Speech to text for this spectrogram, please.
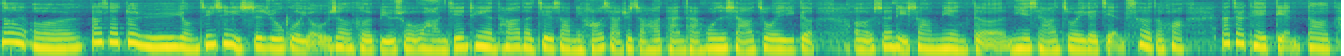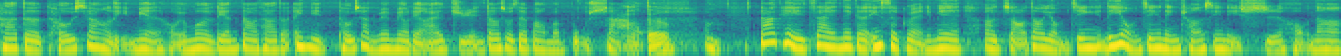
那呃，大家对于永金心理师如果有任何，比如说哇，你今天听了他的介绍，你好想去找他谈谈，或者想要做一个呃生理上面的，你也想要做一个检测的话，大家可以点到他的头像里面，有没有连到他的？哎，你头像里面没有连 IG，你到时候再帮我们补上。好的，嗯。大家可以在那个 Instagram 里面呃找到永金李永金临床心理师吼，那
